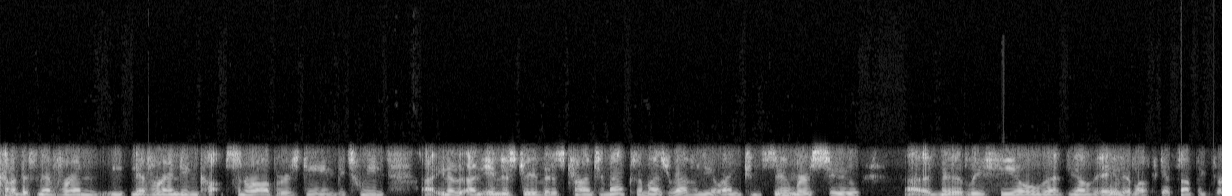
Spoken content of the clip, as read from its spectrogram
kind of this never end never ending cops and robbers game between uh, you know an industry that is trying to maximize revenue and consumers who. Uh, admittedly, feel that you know, hey, they'd love to get something for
